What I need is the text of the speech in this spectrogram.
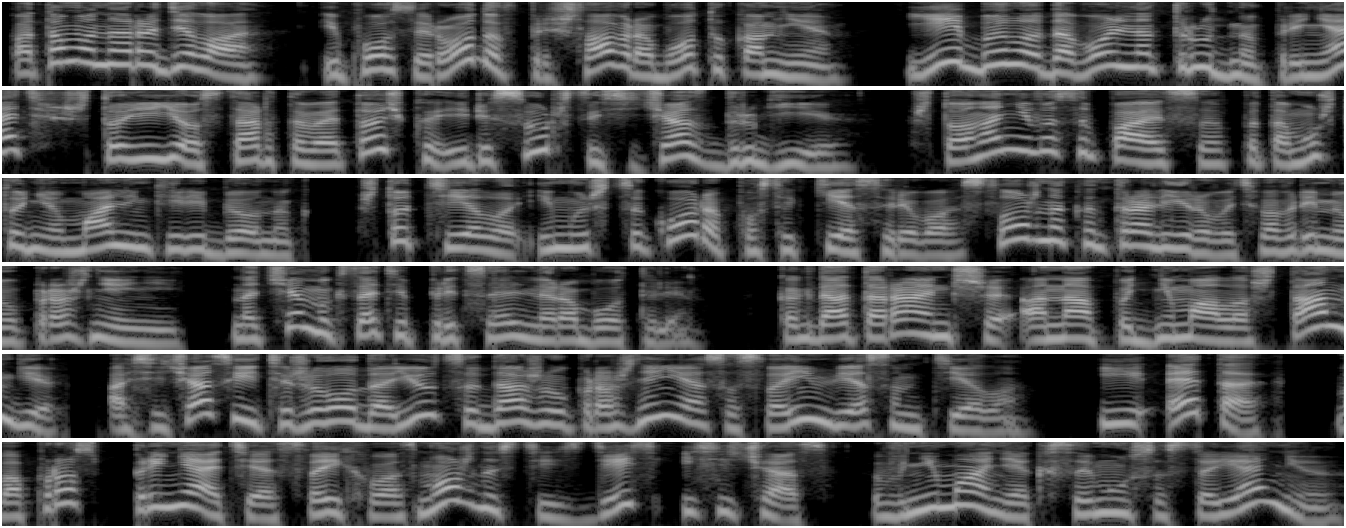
Потом она родила, и после родов пришла в работу ко мне. Ей было довольно трудно принять, что ее стартовая точка и ресурсы сейчас другие. Что она не высыпается, потому что у нее маленький ребенок. Что тело и мышцы кора после кесарева сложно контролировать во время упражнений, над чем мы, кстати, прицельно работали. Когда-то раньше она поднимала штанги, а сейчас ей тяжело даются даже упражнения со своим весом тела. И это вопрос принятия своих возможностей здесь и сейчас, внимания к своему состоянию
